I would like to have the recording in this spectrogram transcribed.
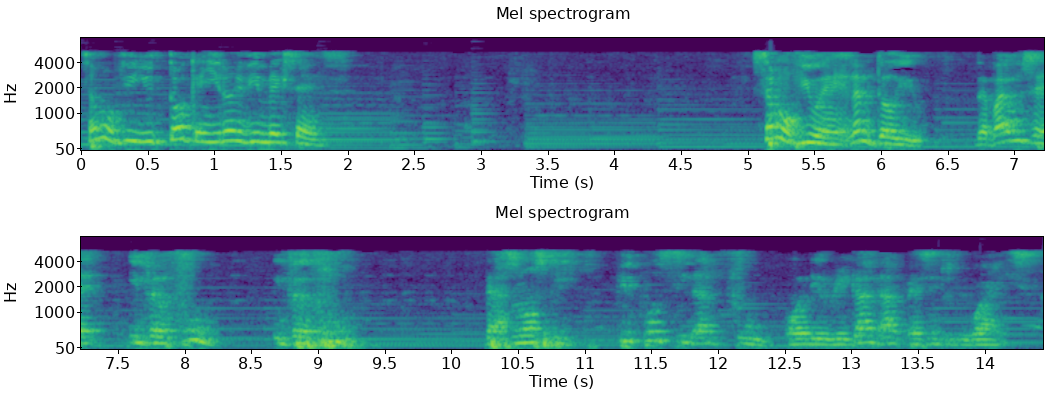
Some of you, you talk and you don't even make sense. Some of you, eh, let me tell you, the Bible said, if a fool, if a fool does not speak, people see that fool or they regard that person to be wise.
